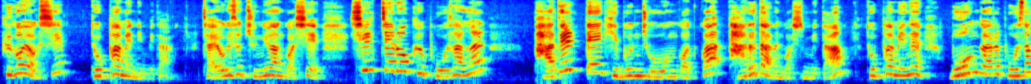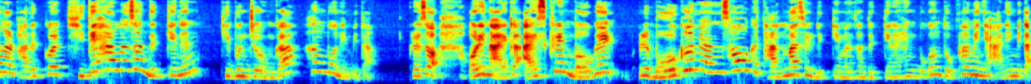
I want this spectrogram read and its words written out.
그거 역시 도파민입니다. 자 여기서 중요한 것이 실제로 그 보상을 받을 때 기분 좋은 것과 다르다는 것입니다. 도파민은 무언가를 보상을 받을 걸 기대하면서 느끼는 기분 좋음과 흥분입니다. 그래서 어린 아이가 아이스크림 먹을 먹으면서 그 단맛을 느끼면서 느끼는 행복은 도파민이 아닙니다.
